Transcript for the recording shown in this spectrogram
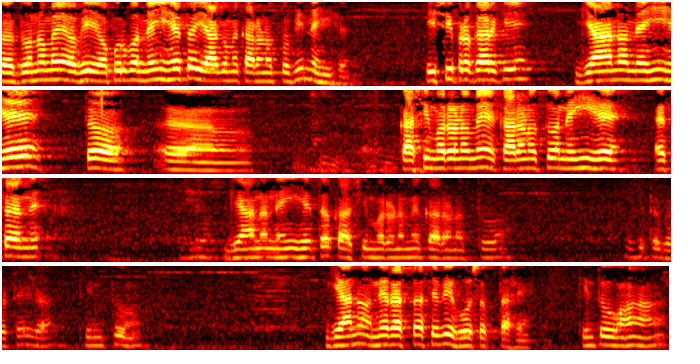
तो दोनों में अभी अपूर्व नहीं है तो याग में कारणत्व भी नहीं है। इसी प्रकार की ज्ञान नहीं है तो काशी मरण में कारणत्व नहीं है। ऐसा ज्ञान नहीं है तो काशी मरण में कारणत्व भी तो घटेगा, किंतु ज्ञान अन्य रास्ता से भी हो सकता है, किंतु वहाँ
